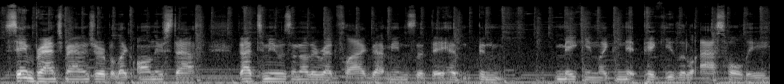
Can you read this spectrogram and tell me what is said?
Same branch manager, but like all new staff. That to me was another red flag. That means that they had been making like nitpicky little assholey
